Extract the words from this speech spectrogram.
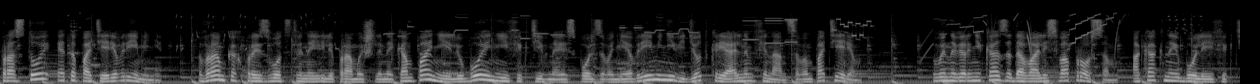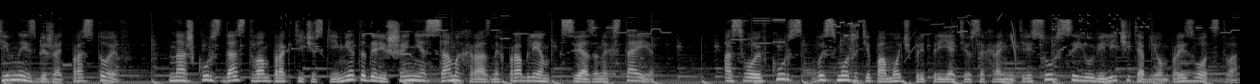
Простой – это потеря времени. В рамках производственной или промышленной компании любое неэффективное использование времени ведет к реальным финансовым потерям. Вы наверняка задавались вопросом, а как наиболее эффективно избежать простоев? Наш курс даст вам практические методы решения самых разных проблем, связанных с ТАИР. Освоив курс, вы сможете помочь предприятию сохранить ресурсы и увеличить объем производства.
